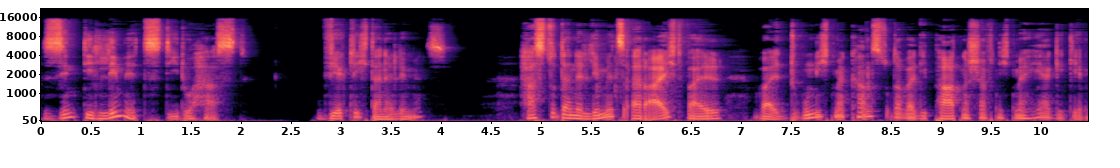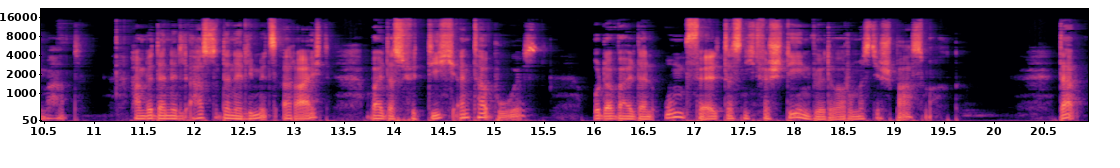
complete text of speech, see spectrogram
sind die Limits, die du hast, wirklich deine Limits? Hast du deine Limits erreicht, weil, weil du nicht mehr kannst oder weil die Partnerschaft nicht mehr hergegeben hat? Haben wir deine, hast du deine Limits erreicht, weil das für dich ein Tabu ist? Oder weil dein Umfeld das nicht verstehen würde, warum es dir Spaß macht? Da,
